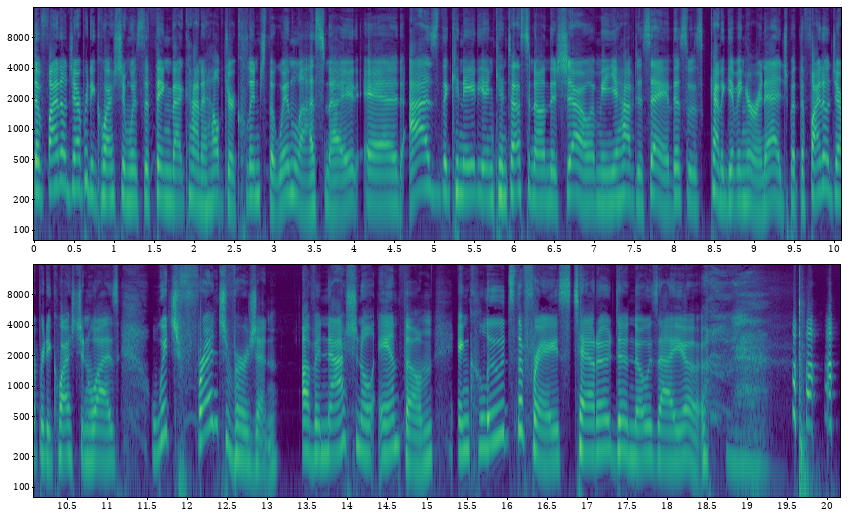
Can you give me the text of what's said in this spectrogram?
the Final Jeopardy question was the thing that kind of helped her clinch the win last night. And as the Canadian contestant on this show, I mean, you have to say this was kind of giving her an edge. But the Final Jeopardy question was which French version of a national anthem includes the phrase Terre de nos aïeux?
